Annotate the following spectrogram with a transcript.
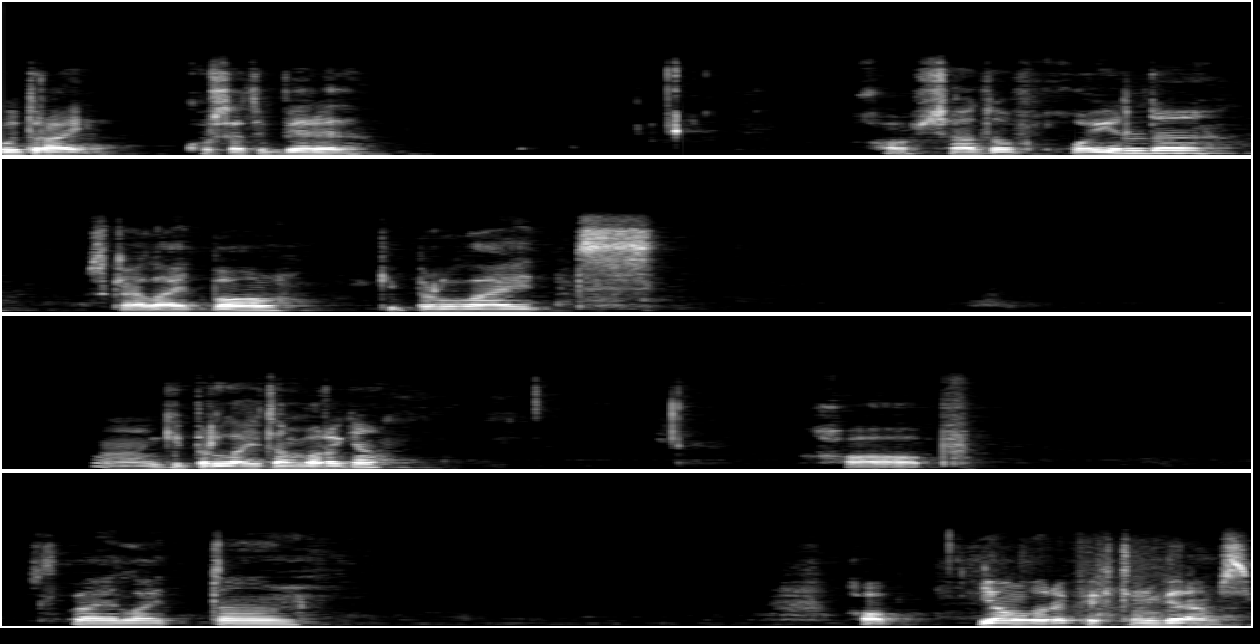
Gudray ko'rsatib beradi. Hop shadow qo'yildi. Skylight bor keeper giperlight ham bor ekan hop. Skylightdan hop. Yomg'ir effektini beramiz.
